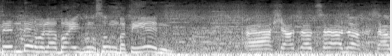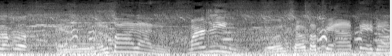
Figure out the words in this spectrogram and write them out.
Denver, wala ba gustong batiin? Ah, shoutout sa ano, asawa ko. Ayun. Ano pangalan? Marlene. Yun, shoutout kay ate, no?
